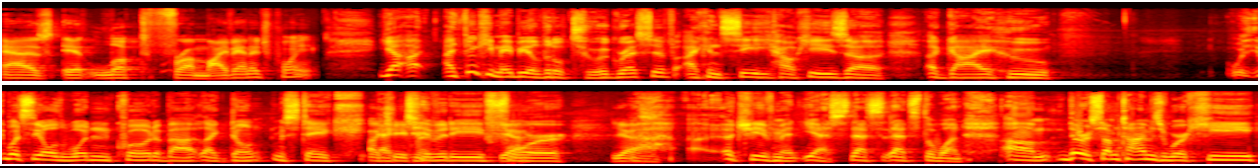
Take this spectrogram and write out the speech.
as it looked from my vantage point? Yeah, I, I think he may be a little too aggressive. I can see how he's a a guy who what's the old wooden quote about like don't mistake activity for yeah. Yes. Uh, achievement yes that's that's the one um, there are some times where he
